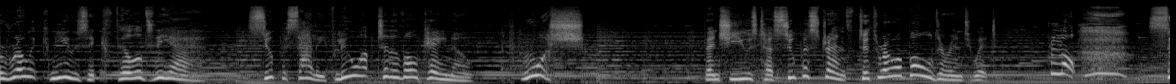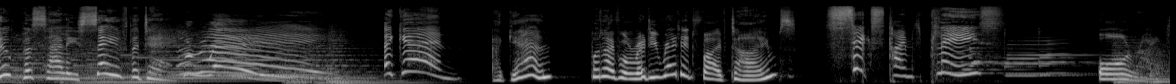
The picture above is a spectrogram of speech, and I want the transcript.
heroic music filled the air. Super Sally flew up to the volcano. Whoosh! Then she used her super strength to throw a boulder into it. Plop! super Sally saved the day. Hooray! Again! Again? But I've already read it five times. Six times, please. All right.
